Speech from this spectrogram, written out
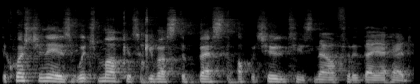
The question is which markets give us the best opportunities now for the day ahead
